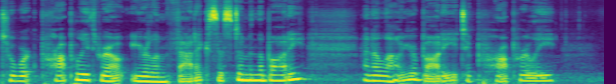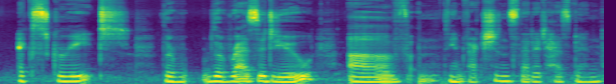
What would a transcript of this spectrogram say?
to work properly throughout your lymphatic system in the body, and allow your body to properly excrete the, the residue of the infections that it has been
